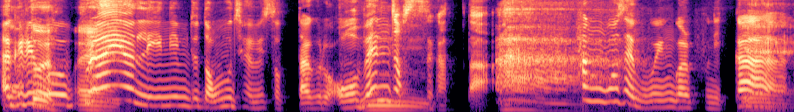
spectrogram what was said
아, 그리고 또요? 예. 브라이언 리 님도 너무 재밌었다. 그리고 어벤져스 음. 같다. 아, 한 곳에 모인 걸 보니까 예.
